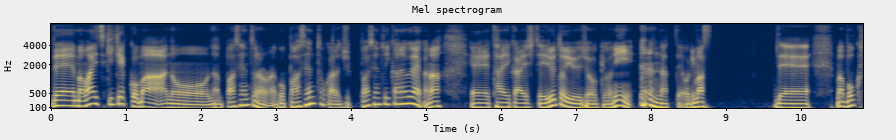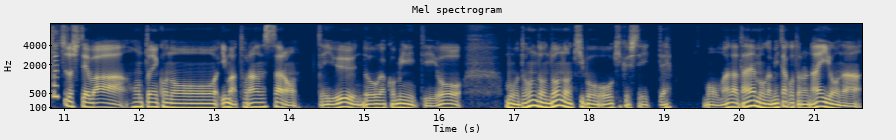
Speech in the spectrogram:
で、まあ、毎月結構、まあ、あの、何パーセントだろうな、5%から10%いかないぐらいかな、えー大会しているという状況に なっております。で、まあ、僕たちとしては、本当にこの、今、トランスサロンっていう動画コミュニティを、もうどんどんどんどん規模を大きくしていって、もうまだ誰もが見たことのないような、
